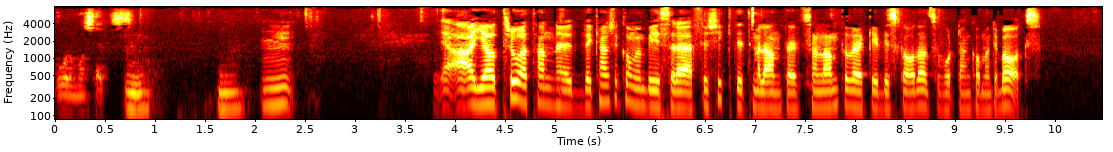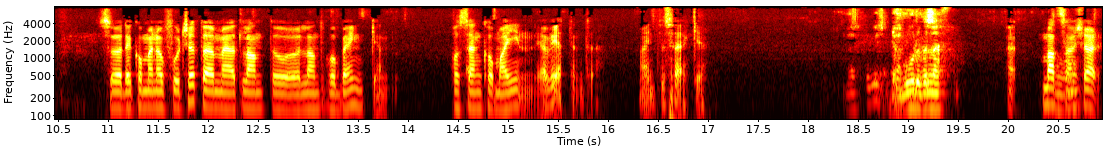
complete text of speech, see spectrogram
Oremo 6. Mm. Mm. Mm. Ja, jag tror att han, eh, det kanske kommer bli sådär försiktigt med Lanto eftersom Lanto verkar ju bli skadad så fort han kommer tillbaks. Så det kommer nog fortsätta med att Lanto, Lanto på bänken. Och sen komma in, jag vet inte. Jag är inte säker. Det vore väl näst, Mattsson Ja. kör.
